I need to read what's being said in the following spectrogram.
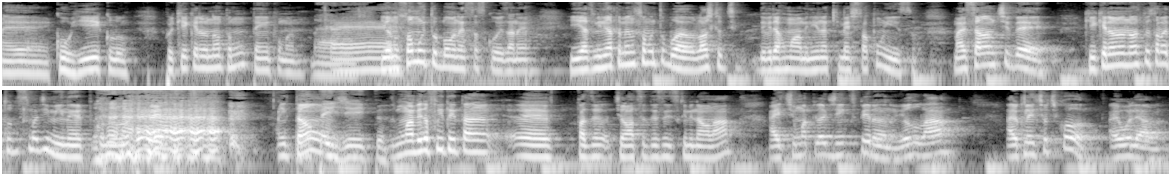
é, currículo. Porque querendo ou não, toma um tempo, mano. É. E eu não sou muito bom nessas coisas, né? E as meninas também não são muito boas. Lógico que eu deveria arrumar uma menina que mexe só com isso. Mas se ela não tiver, que querendo ou não, o pessoal vai tudo em cima de mim, né? Então, Não tem jeito. uma vez eu fui tentar é, fazer, tirar uma sentença criminal lá, aí tinha uma fila de gente esperando. Eu lá, aí o cliente, eu ticou. Aí eu olhava.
